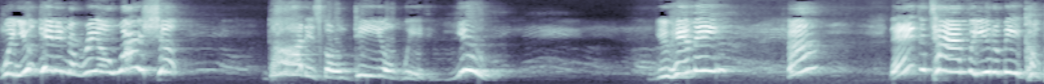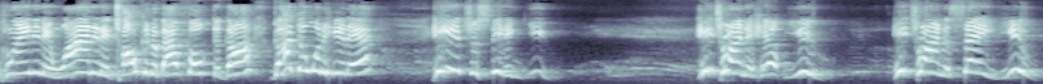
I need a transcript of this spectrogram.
When you get into real worship, God is gonna deal with you. You hear me? Huh? That ain't the time for you to be complaining and whining and talking about folk to God. God don't want to hear that. He interested in you. He trying to help you. He trying to save you.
